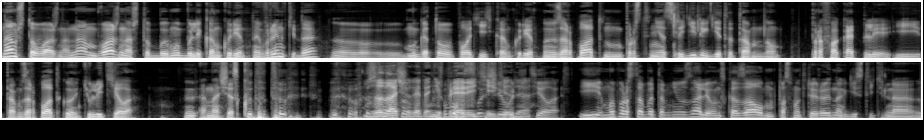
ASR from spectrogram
Нам что важно? Нам важно, чтобы мы были конкурентны в рынке, да, э, мы готовы платить конкурентную зарплату, но мы просто не отследили где-то там, ну, профокапили, и там зарплата куда-нибудь улетела. Она сейчас куда-то... Задача это не в приоритете, да. Улетела. И мы просто об этом не узнали. Он сказал, мы посмотрели рынок, действительно, э,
